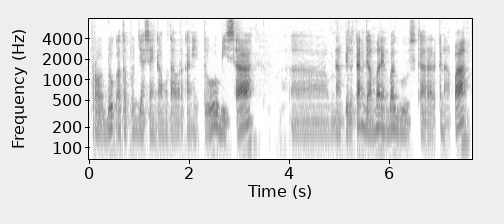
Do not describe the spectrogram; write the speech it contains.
produk ataupun jasa yang kamu tawarkan itu bisa uh, menampilkan gambar yang bagus. Karena kenapa?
